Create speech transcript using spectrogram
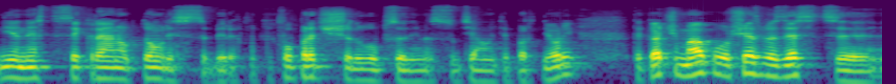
ние НСТС края на октомври се събирахме. Какво пречеше да го обсъдим с социалните партньори? Така че малко в 6 без 10 се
